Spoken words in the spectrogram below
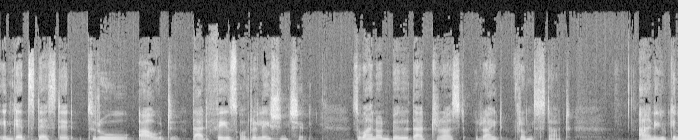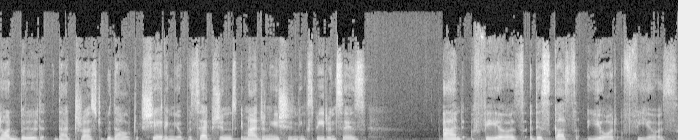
it gets tested throughout that phase of relationship. So why not build that trust right from the start? And you cannot build that trust without sharing your perceptions, imagination, experiences, and fears. Discuss your fears.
